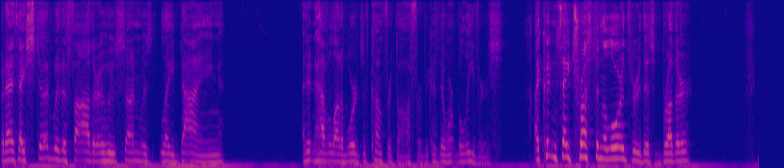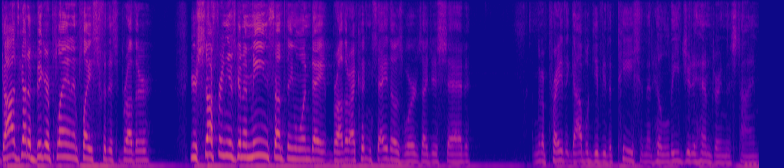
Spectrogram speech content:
But as I stood with a father whose son was lay dying, I didn't have a lot of words of comfort to offer because they weren't believers. I couldn't say, trust in the Lord through this, brother. God's got a bigger plan in place for this, brother. Your suffering is going to mean something one day, brother. I couldn't say those words I just said. I'm going to pray that God will give you the peace and that He'll lead you to Him during this time.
